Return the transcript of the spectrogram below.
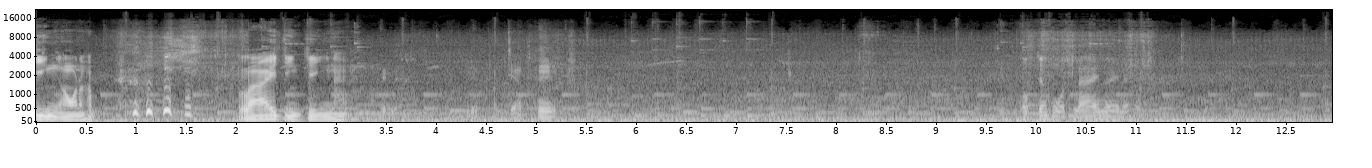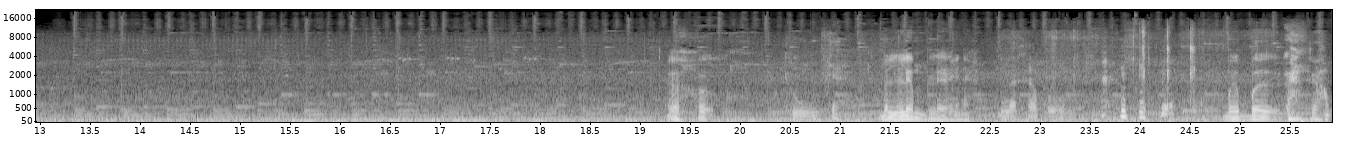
ยิงเอานะครับ ร้ายจริง ๆ นะฮะเดี๋ยวจัดให้ออกจะโหดร้ายหน่อยนะครับเออเหอะถุงจ้ะเบิ่มเริ่มเลยนะครับนะครับผม เบอร์เบอร์ครับ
